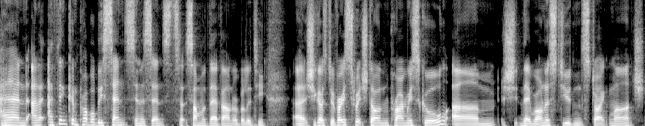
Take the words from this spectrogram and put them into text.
And, and I think can probably sense, in a sense, some of their vulnerability. Uh, she goes to a very switched on primary school. Um, she, they were on a student strike march.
